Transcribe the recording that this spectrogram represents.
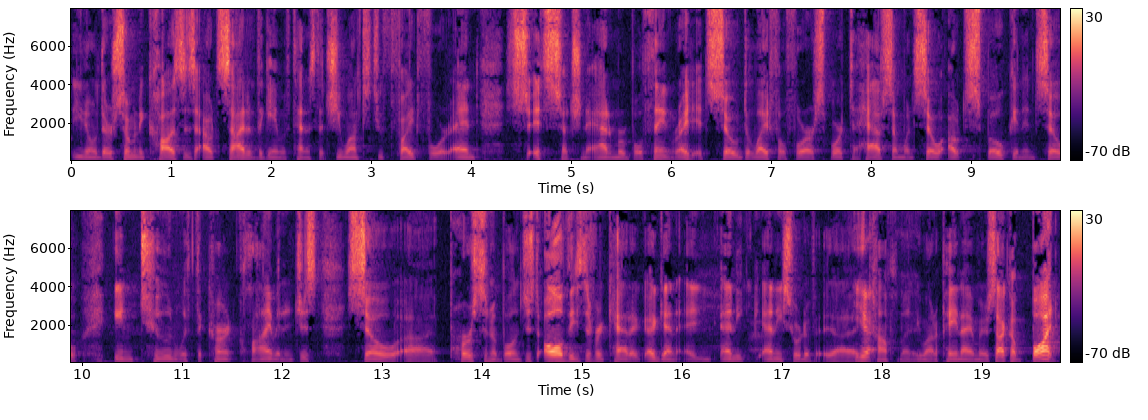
you know, there's so many causes outside of the game of tennis that she wants to fight for. And it's- it's such an admirable thing, right? It's so delightful for our sport to have someone so outspoken and so in tune with the current climate and just so uh, personable and just all these different categories. Again, any any sort of uh, Yeah. compliment you want to pay Naomi Osaka. But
